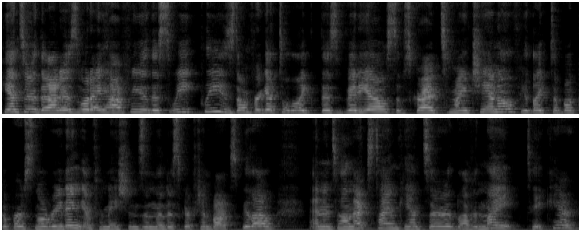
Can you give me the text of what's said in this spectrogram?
Cancer, that is what I have for you this week. Please don't forget to like this video, subscribe to my channel. If you'd like to book a personal reading, information's in the description box below. And until next time, Cancer, love and light. Take care.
